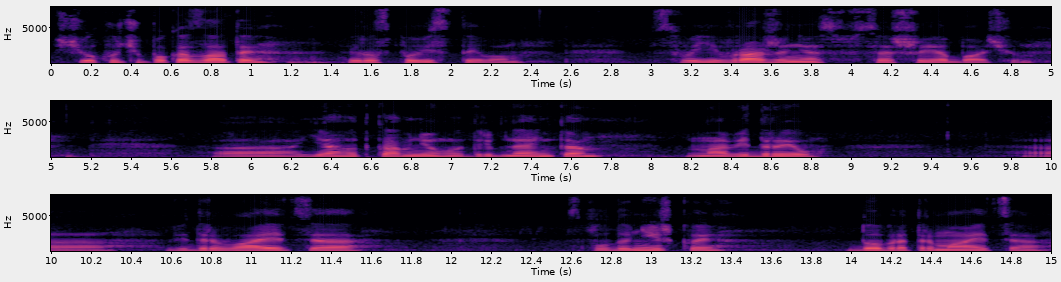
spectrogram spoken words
Що хочу показати і розповісти вам. Свої враження, все, що я бачу. Е, Ягодка в нього дрібненька, на відрив е, відривається з плодоніжкою, добре тримається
